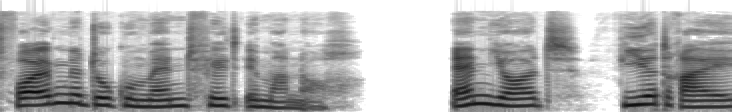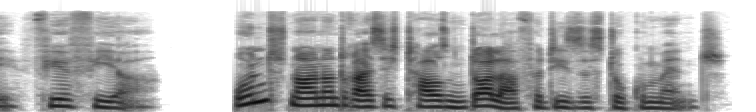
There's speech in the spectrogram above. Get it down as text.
folgende Dokument fehlt immer noch. NJ 4344 und 39.000 Dollar für dieses Dokument.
